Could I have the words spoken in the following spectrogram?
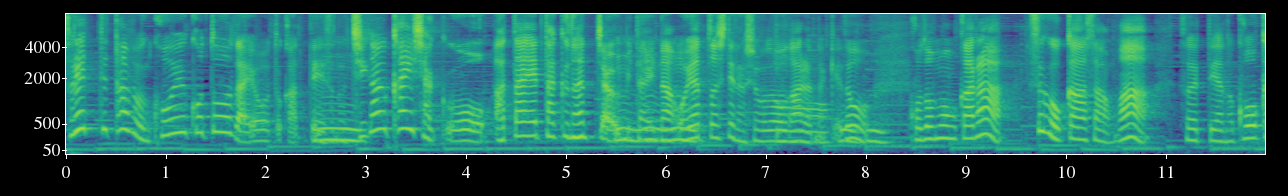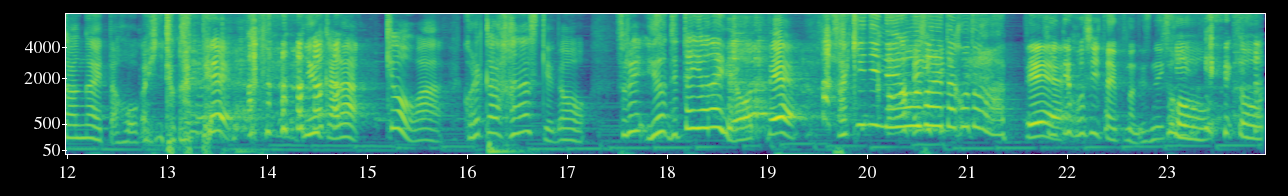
それって多分こういうことだよとかって、うん。その違う解釈を与えたくなっちゃうみたいなうんうんうん親としての衝動があるんだけど、うんうん。子供からすぐお母さんはそうやってあのこう考えた方がいいとかって 言うから今日はこれから話すけどそれいや絶対言わないでよって先に念を押されたことがあって。聞いてほしいタイプなんですね。そうそう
